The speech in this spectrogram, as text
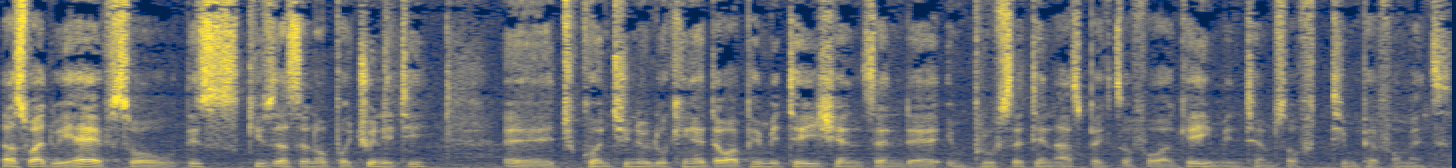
that's what we have. So this gives us an opportunity uh, to continue looking at our permutations and uh, improve certain aspects of our game in terms of team performance.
